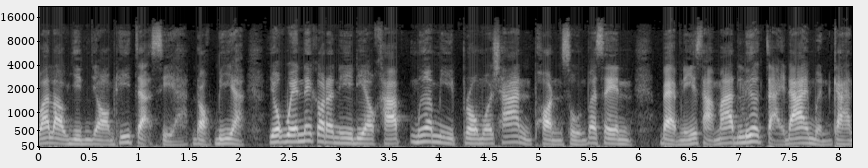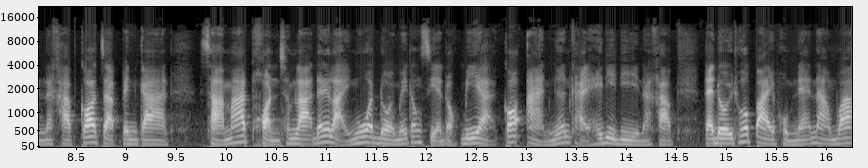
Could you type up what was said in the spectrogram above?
ว่าเรายินยอมที่จะเสียดอกเบี้ย ยกเว้นในกรณีเดียวครับ เมื่อมีโปรโมชั่นผ่อน 0%แบบนี้สามารถเลือกจ่ายได้เหมือนกันนะครับ ก็จะเป็นการสามารถผ่อนชำระได้หลายงวดโดยไม่ต้องเสียดอกเบี้ย ก็อ่านเงื่อนไขให้ดีๆนะครับ แต่โดยทั่วไปผมแนะนำว่า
